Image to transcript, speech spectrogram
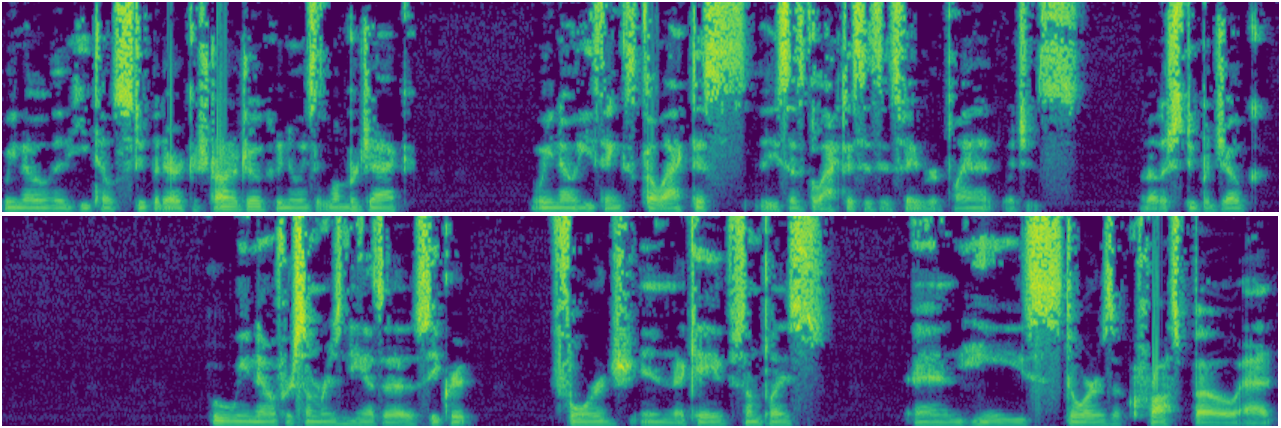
We know that he tells stupid Erik Estrada jokes. We know he's a lumberjack. We know he thinks Galactus, he says Galactus is his favorite planet, which is another stupid joke. Who we know for some reason he has a secret forge in a cave someplace. And he stores a crossbow at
